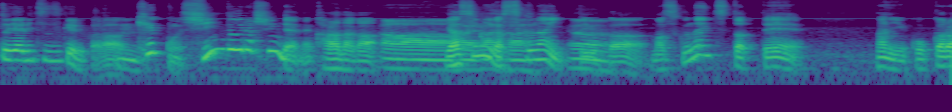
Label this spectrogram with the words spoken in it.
とやり続けるから、うん。結構ねしんどいらしいんだよね体が。あー休みが少ないっていうか、まあ少ないっつったって何こっから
